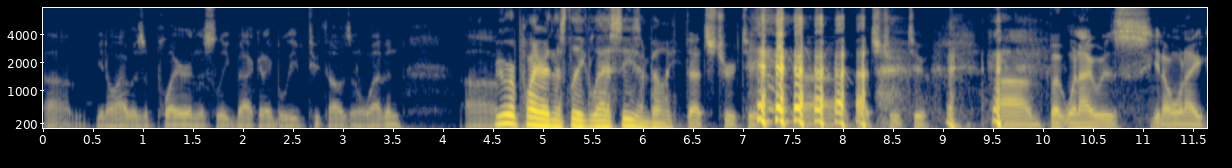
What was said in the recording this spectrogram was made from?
Um, you know, I was a player in this league back in, I believe, 2011. Um, You were a player in this league last season, Billy. That's true too. uh, that's true too. Um, but when I was, you know, when I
